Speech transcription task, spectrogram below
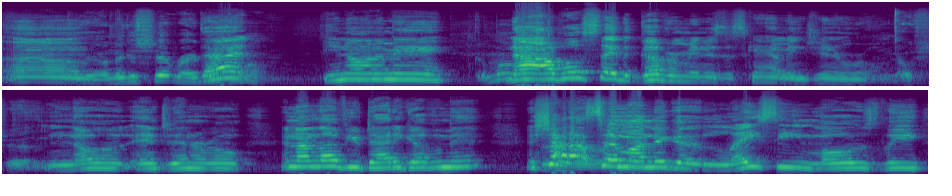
right. Um, Real nigga shit right that there. You know what I mean. Come on. Now I will say the government is a scam in general. No shit. No, in general, and I love you, Daddy Government. And shout out to my nigga Laci Mosley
